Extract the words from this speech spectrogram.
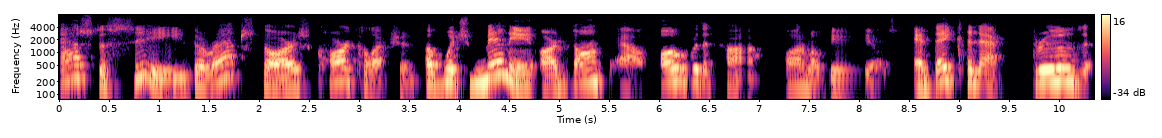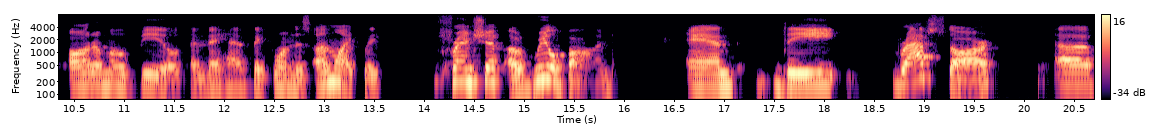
asked to see the rap stars car collection, of which many are donked out over the top automobiles, and they connect through the automobiles, and they have they form this unlikely friendship, a real bond, and the rap star uh,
